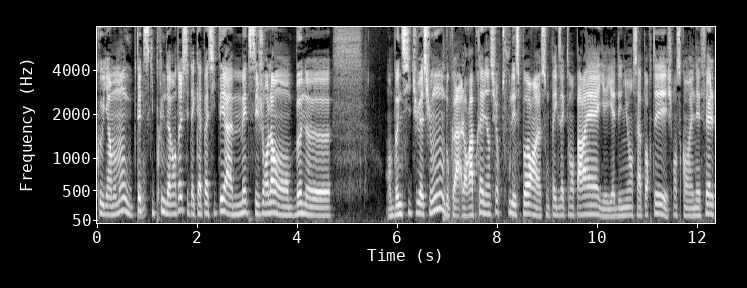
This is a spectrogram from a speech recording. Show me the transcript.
qu'il y a un moment où peut-être ce qui prime davantage c'est ta capacité à mettre ces gens-là en bonne euh, en bonne situation. Donc, alors après, bien sûr, tous les sports euh, sont pas exactement pareils. Il y a- des nuances à apporter. Et je pense qu'en NFL,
